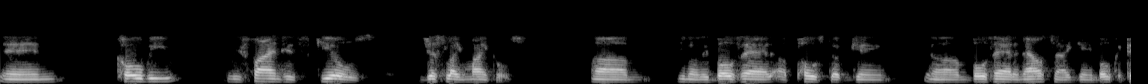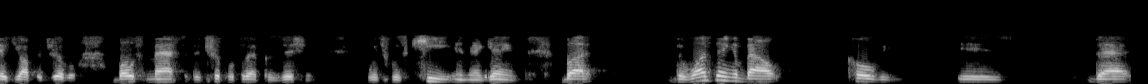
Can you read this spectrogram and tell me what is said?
and Kobe refined his skills just like Michael's. Um, you know, they both had a post-up game. Um, both had an outside game. Both could take you off the dribble. Both mastered the triple threat position, which was key in their game. But the one thing about Kobe is that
